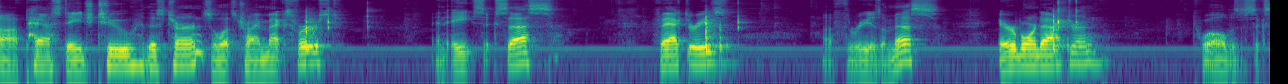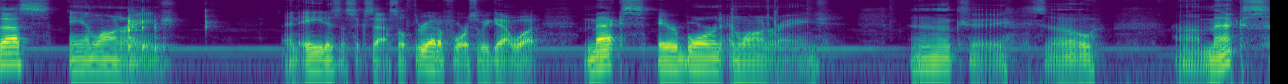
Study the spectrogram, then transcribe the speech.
uh, past stage two this turn, so let's try mechs first. An eight success. Factories, a three is a miss. Airborne doctrine, 12 is a success. And long range, an eight is a success. So three out of four, so we got what? Mechs, airborne, and long range. Okay, so uh, mechs,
